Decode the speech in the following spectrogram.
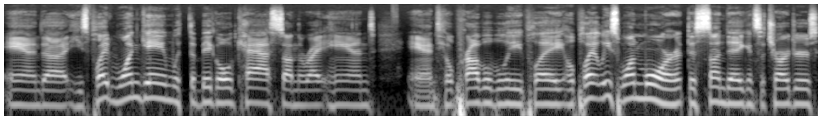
and uh, he's played one game with the big old cast on the right hand, and he'll probably play. He'll play at least one more this Sunday against the Chargers.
